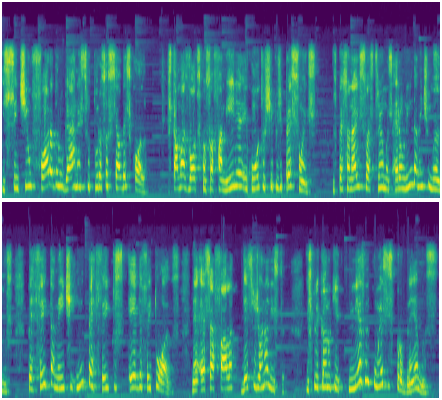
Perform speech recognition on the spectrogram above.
e se sentiam fora do lugar na estrutura social da escola. Estavam às voltas com sua família e com outros tipos de pressões. Os personagens e suas tramas eram lindamente humanos, perfeitamente imperfeitos e defeituosos. Né? Essa é a fala desse jornalista, explicando que, mesmo com esses problemas,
